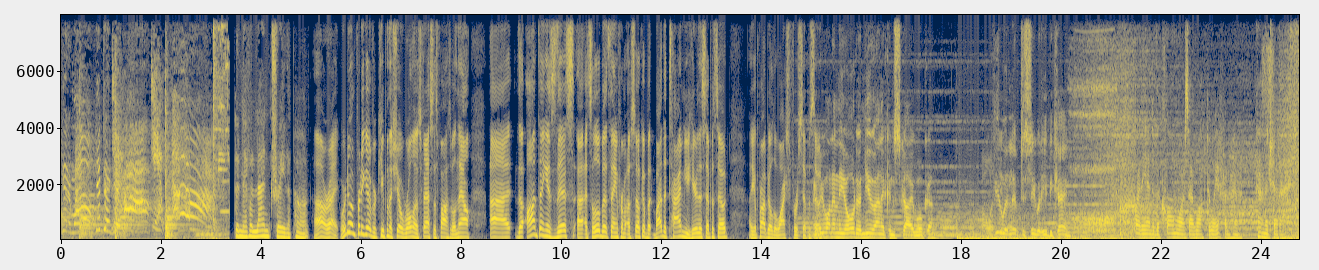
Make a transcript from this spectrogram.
Get him, Mom. Get that gator. Ah! The Neverland Trailer Park. All right, we're doing pretty good. We're keeping the show rolling as fast as possible. Now, uh, the odd thing is this: uh, it's a little bit of thing from Ahsoka, but by the time you hear this episode, uh, you'll probably be able to watch the first episode. Everyone in the Order knew Anakin Skywalker. I Few would live to see what he became. By the end of the Clone Wars, I walked away from him and the Jedi.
